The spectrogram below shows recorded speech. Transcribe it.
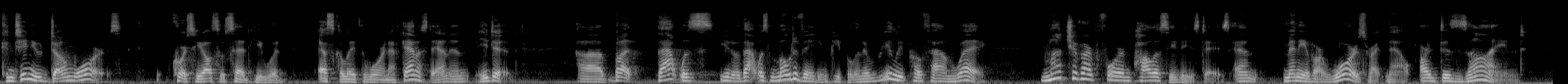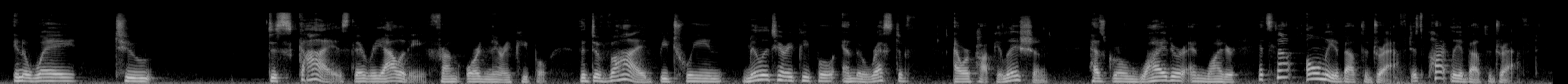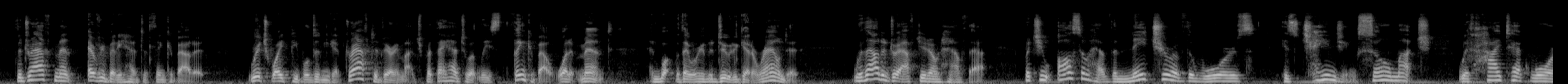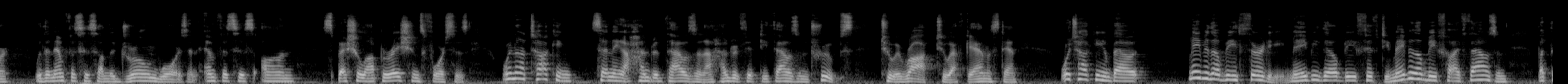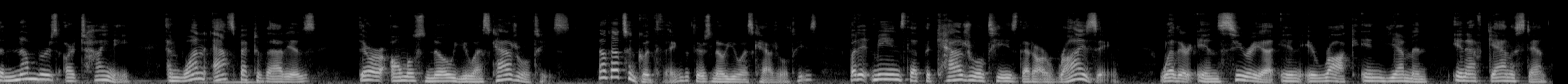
continue dumb wars. Of course, he also said he would escalate the war in Afghanistan, and he did. Uh, but that was, you know, that was motivating people in a really profound way. Much of our foreign policy these days, and many of our wars right now, are designed in a way to disguise their reality from ordinary people. The divide between military people and the rest of our population has grown wider and wider. It's not only about the draft, it's partly about the draft. The draft meant everybody had to think about it. Rich white people didn't get drafted very much, but they had to at least think about what it meant and what they were going to do to get around it. Without a draft, you don't have that. But you also have the nature of the wars is changing so much with high-tech war, with an emphasis on the drone wars, an emphasis on special operations forces. We're not talking sending 100,000, 150,000 troops to Iraq, to Afghanistan. We're talking about Maybe there'll be 30, maybe there'll be 50, maybe there'll be 5,000, but the numbers are tiny. And one aspect of that is there are almost no U.S. casualties. Now, that's a good thing that there's no U.S. casualties, but it means that the casualties that are rising, whether in Syria, in Iraq, in Yemen, in Afghanistan,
